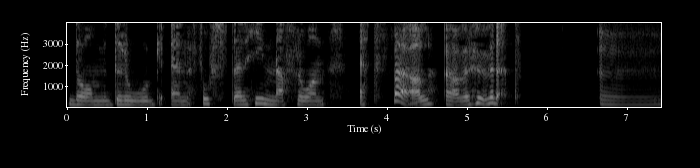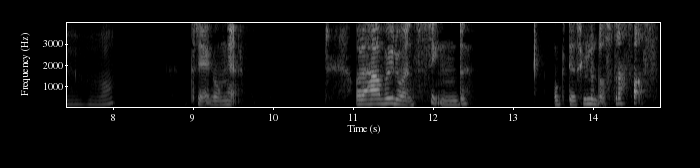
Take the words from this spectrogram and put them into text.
de drog en fosterhinna från ett föl över huvudet. Uh, va? Tre gånger. Och det här var ju då en synd. Och det skulle då straffas.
